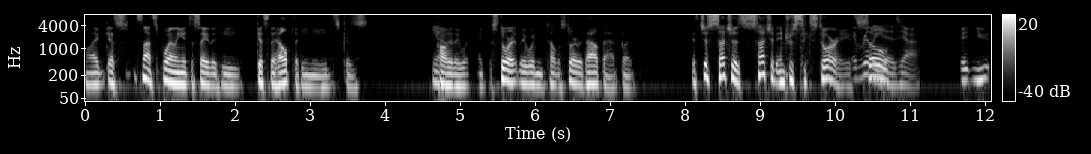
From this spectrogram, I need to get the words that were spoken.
well, I guess it's not spoiling it to say that he gets the help that he needs because Yeah. probably they wouldn't make the story, they wouldn't tell the story without that, but. It's just such a such an interesting story. It It's really so, is, yeah. it, you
